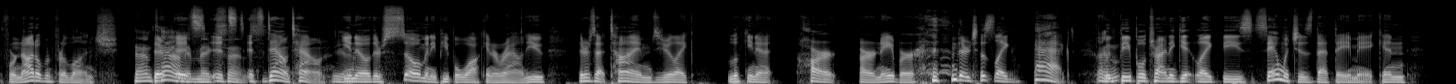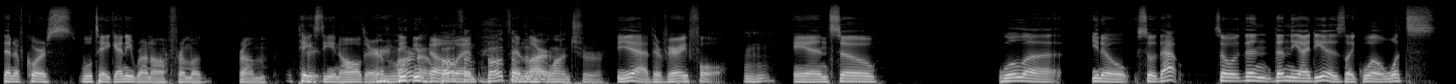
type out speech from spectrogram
if we're not open for lunch downtown, it it's, makes it's, sense. it's downtown Yeah. you know there's so many people walking around you there's at times you're like looking at hart our neighbor they're just like packed with And- people trying to get like these sandwiches that they make and then of course we'll take any runoff from a from tasty and alder and Lardo, you know, both, and of, both of and them Lar- lunch are. yeah they're very full mhm. and so we'll uh you know so that so then then the idea is like well what's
